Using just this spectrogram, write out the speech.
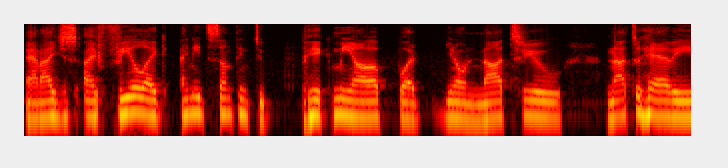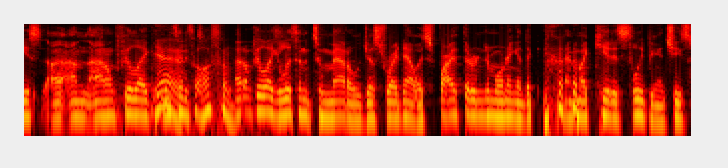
and I just I feel like I need something to pick me up, but you know, not too not too heavy. I, I'm I don't feel like Yeah, listening it's to- awesome. I don't feel like listening to metal just right now. It's five thirty in the morning, and the and my kid is sleeping, and she's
